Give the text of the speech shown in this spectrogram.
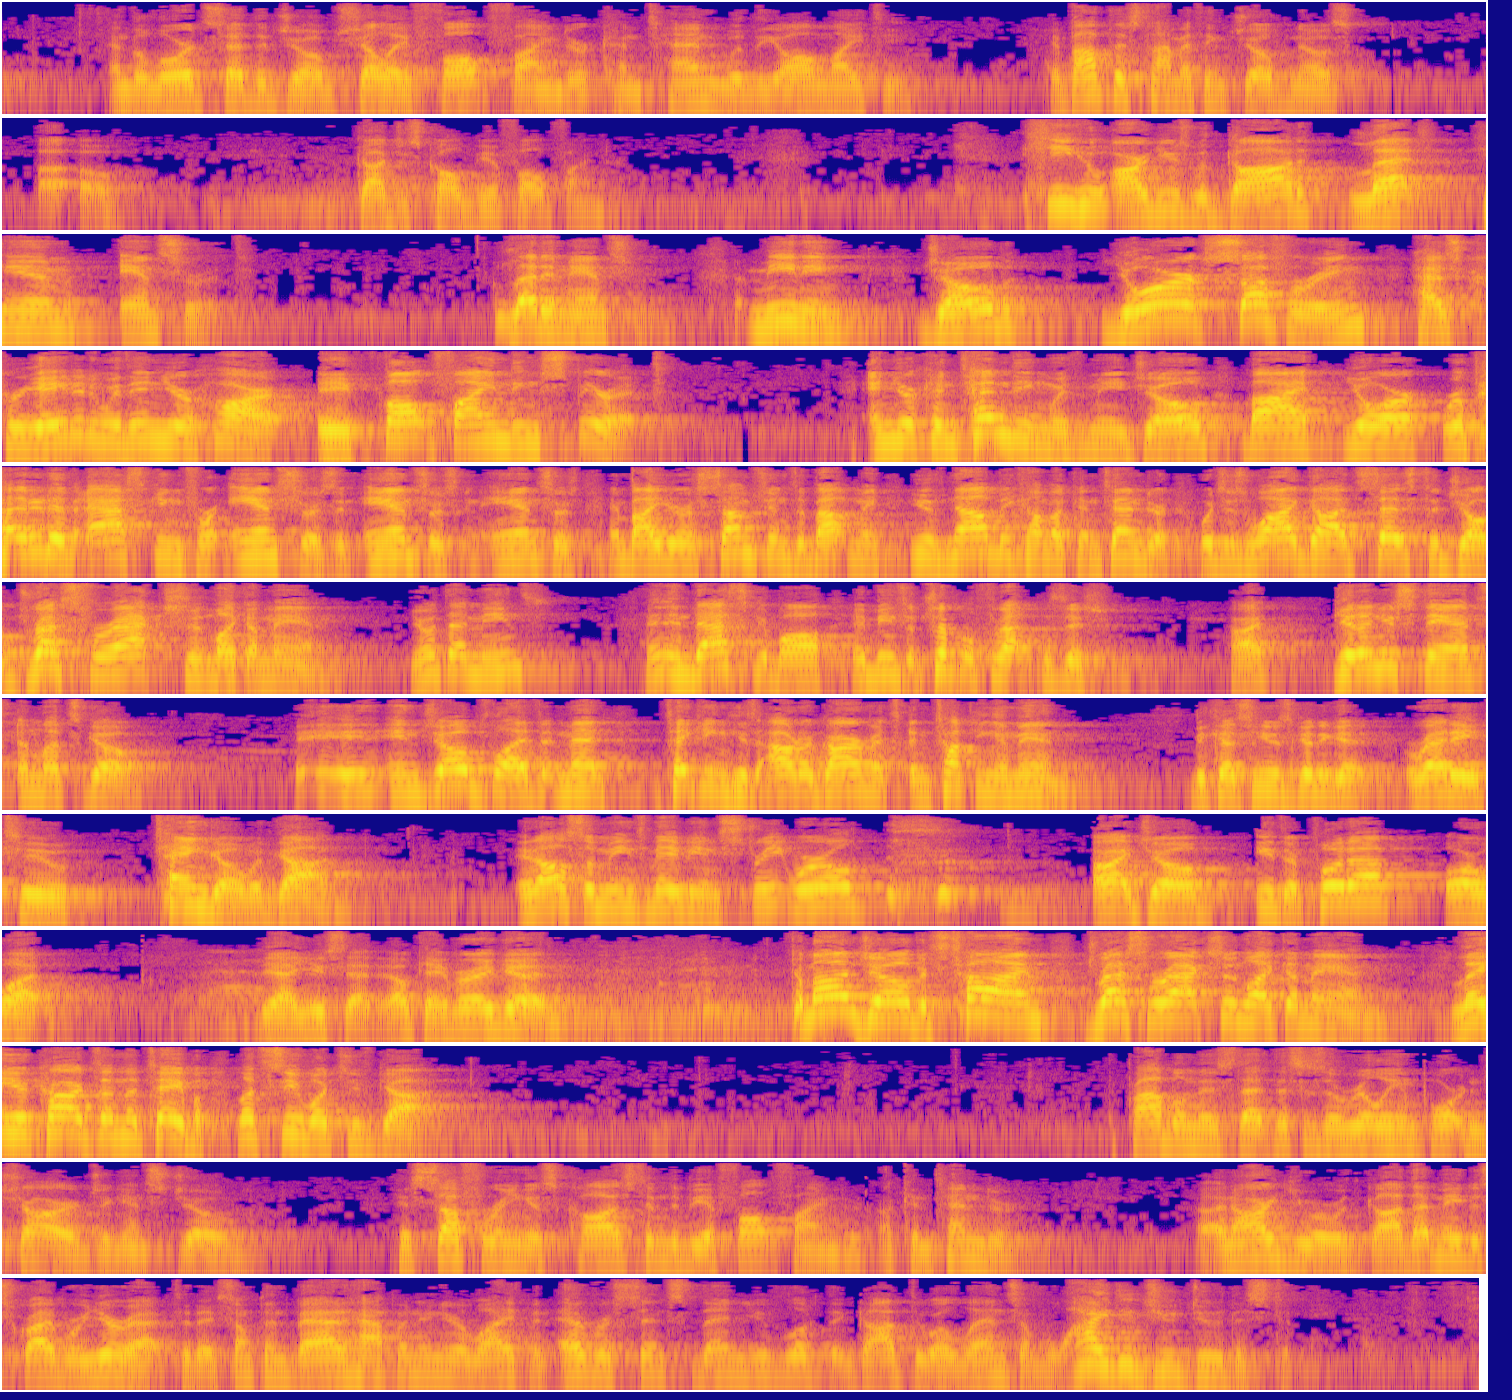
And the Lord said to Job, Shall a fault finder contend with the Almighty? About this time, I think Job knows, uh oh, God just called me a fault finder. He who argues with God, let him answer it. Let him answer it. Meaning, Job, your suffering has created within your heart a fault finding spirit. And you're contending with me, Job, by your repetitive asking for answers and answers and answers. And by your assumptions about me, you've now become a contender, which is why God says to Job, dress for action like a man. You know what that means? And in basketball, it means a triple threat position. All right? Get on your stance and let's go. In, in Job's life, it meant taking his outer garments and tucking them in because he was going to get ready to tango with God. It also means maybe in street world, all right, Job, either put up or what? Yeah, you said it. Okay, very good. Come on, Job, it's time. Dress for action like a man. Lay your cards on the table. Let's see what you've got. The problem is that this is a really important charge against Job. His suffering has caused him to be a fault finder, a contender, an arguer with God. That may describe where you're at today. Something bad happened in your life, and ever since then, you've looked at God through a lens of, why did you do this to me?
